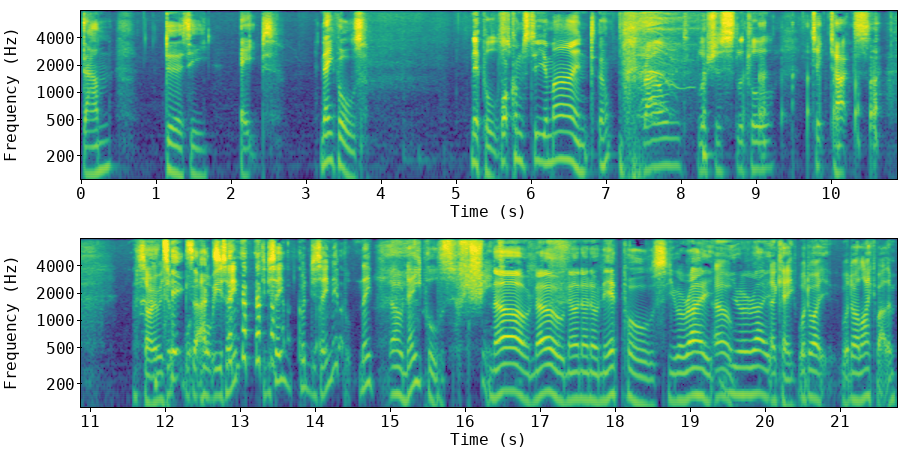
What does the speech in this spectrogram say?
damn dirty apes. Naples. Nipples. What comes to your mind? Oh, Round, luscious little tic tacs. Sorry, was it, what, what were you saying? Did you say what did you say? Nipple? Nap- oh, Naples. Shit. no, no, no, no, no. Nipples. You were right. Oh, you were right. Okay. What do I what do I like about them?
